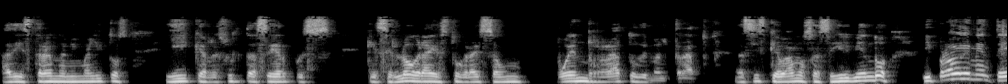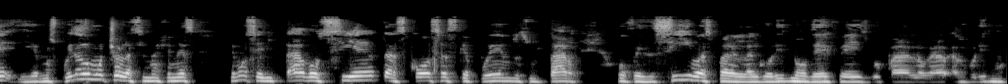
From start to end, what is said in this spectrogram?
adiestrando animalitos y que resulta ser pues que se logra esto gracias a un buen rato de maltrato. Así es que vamos a seguir viendo y probablemente, y hemos cuidado mucho las imágenes, hemos evitado ciertas cosas que pueden resultar ofensivas para el algoritmo de Facebook, para el algoritmo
